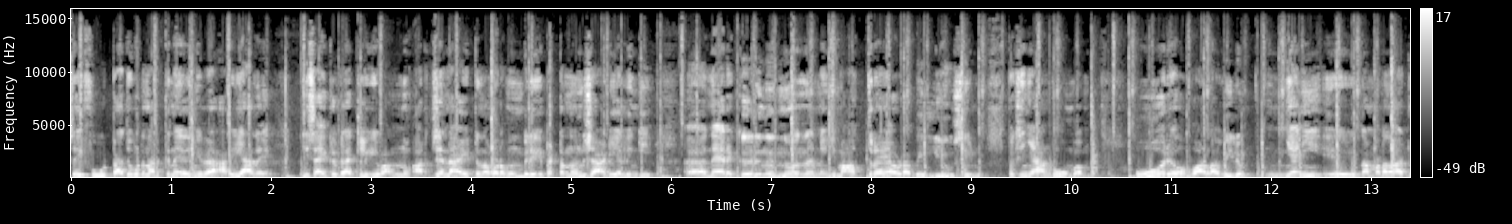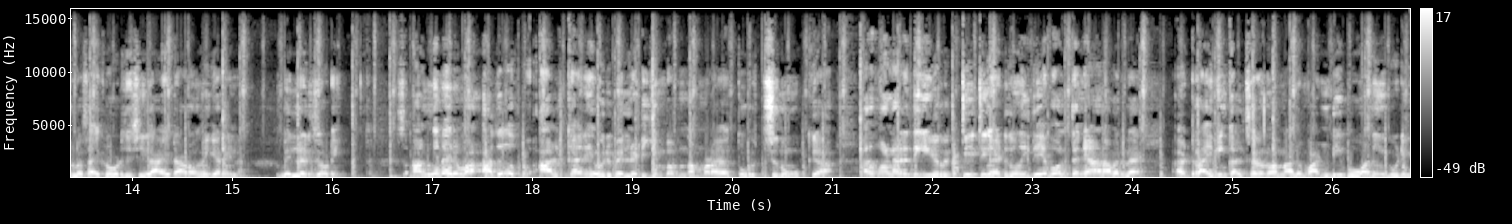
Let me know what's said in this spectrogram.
സോ ഈ ഫുട്പാത്ത് കൂടെ നടക്കുന്ന ഏതെങ്കിലും അറിയാതെ ഈ സൈക്കിൾ ട്രാക്കിലേക്ക് വന്നു. അർജന്റ് ആയിട്ട് നമ്മുടെ മുമ്പിലേക്ക് പെട്ടെന്ന് ഒന്ന് ചാടി അല്ലെങ്കിൽ നേരെ കയറി നിന്നു എന്നുണ്ടെങ്കിൽ മാത്രമേ അവിടെ ബെല്ലി യൂസ് ചെയ്യുള്ളൂ. പക്ഷെ ഞാൻ പോകുമ്പം ഓരോ വളവിലും ഞാൻ ഈ നമ്മുടെ നാട്ടിലെ സൈക്കിൾ ഓടിച്ച് ശീലമായിട്ടാണോ എന്ന് എനിക്കറിയില്ല. ബെല്ലടിച്ചു തുടങ്ങി. അങ്ങനെ ഒരു അത് ആൾക്കാരെ ഒരു ബെല്ലടിക്കുമ്പം നമ്മളെ തുറച്ച് നോക്കുക. അത് വളരെയധികം ഇറിറ്റേറ്റിംഗ് ആയിട്ട് തോന്നും. ഇതേപോലെ തന്നെയാണ് അവരുടെ ഡ്രൈവിംഗ് കൾച്ചർ എന്ന് പറഞ്ഞാലും. വണ്ടി പോവാണെങ്കിൽ കൂടി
